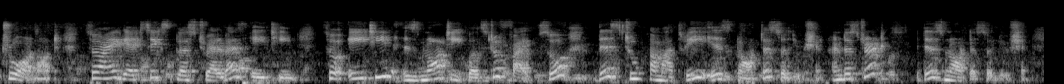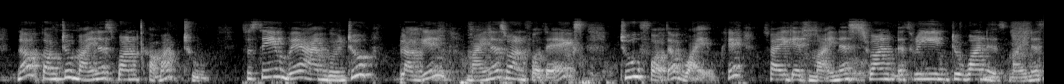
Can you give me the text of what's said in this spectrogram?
true or not. So I get 6 plus 12 as 18 so 18 is not equals to 5 so this 2 comma 3 is not a solution. Understood? It is not a solution. Now come to minus 1 comma 2 so same way I am going to plug in minus 1 for the x, 2 for the y. Okay. So I get minus 1, 3 into 1 is minus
